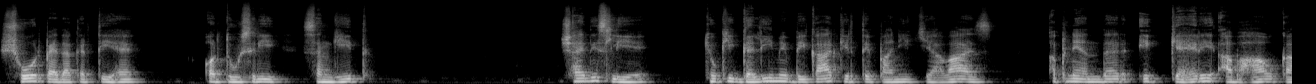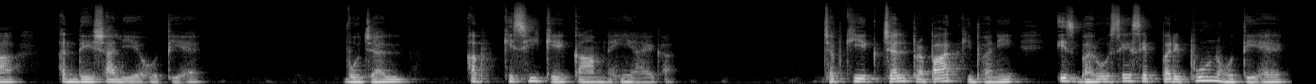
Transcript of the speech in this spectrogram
शोर पैदा करती है और दूसरी संगीत? शायद इसलिए क्योंकि गली में बेकार गिरते पानी की आवाज़ अपने अंदर एक गहरे अभाव का अंदेशा लिए होती है। वो जल अब किसी के काम नहीं आएगा। जबकि एक जल प्रपात की ध्वनि इस भरोसे से परिपूर्ण होती है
